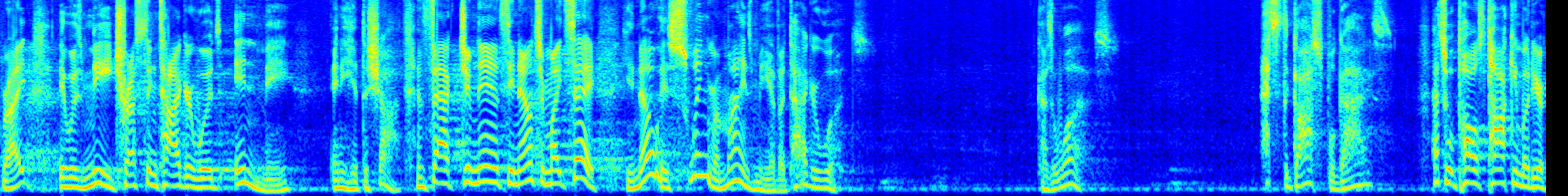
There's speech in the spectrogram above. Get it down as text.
right? It was me trusting Tiger Woods in me, and he hit the shot. In fact, Jim Nantz, the announcer, might say, You know, his swing reminds me of a Tiger Woods. Because it was. That's the gospel, guys. That's what Paul's talking about here.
